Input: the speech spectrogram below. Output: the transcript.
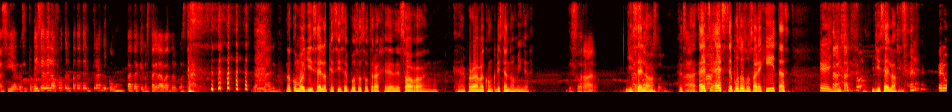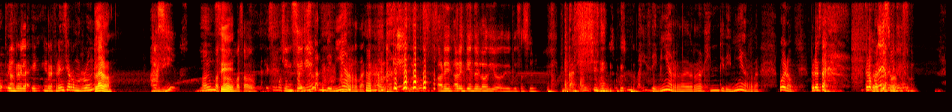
Así, algo así. Porque ahí se ve la foto, el pata está entrando y con un pata que lo está grabando al costado. No como Giselo que sí se puso su traje de zorro en, en el programa con Cristian Domínguez. de zorro. Claro. Giselo. Ah, zorro, zorro. El- Ah, él, ah. se puso sus orejitas. ¿Qué, Giselo? Giselo. Pero en, rela- en- en referencia a Run Run. Claro. ¿Que sí? Ah, un Sí. basado, un basado. que somos ¿En un país serio? tan de mierda, carajo. ¿Por qué? Ahora, ahora entiendo el odio de, de Sasur. Somos un país de mierda, de verdad, gente de mierda. Bueno, pero está. Pero para eso. sí,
